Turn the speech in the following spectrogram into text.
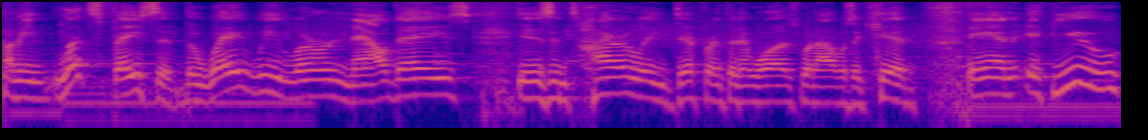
I mean let's face it the way we learn nowadays is entirely different than it was when I was a kid. And if you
